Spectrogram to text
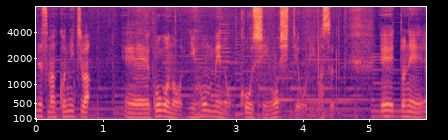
皆様こんにちは、えー、午後の2本目の更新をしております。えー、っとね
